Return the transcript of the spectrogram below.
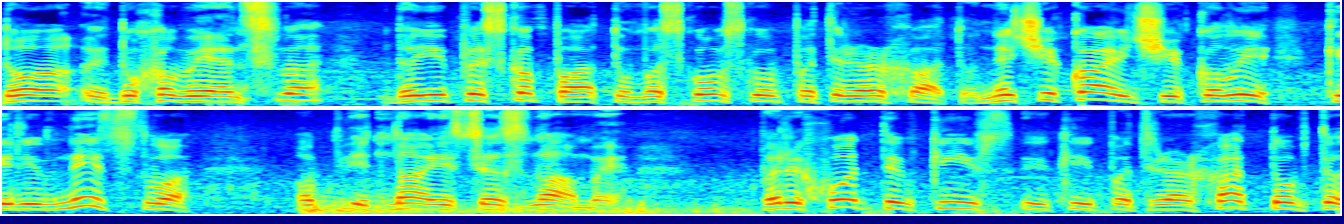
до духовенства, до єпископату Московського патріархату, не чекаючи, коли керівництво об'єднається з нами, переходьте в Київський патріархат, тобто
